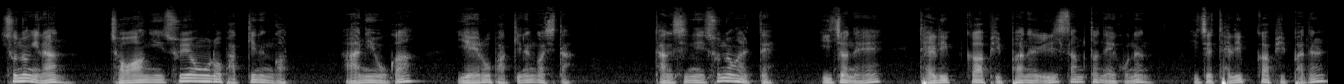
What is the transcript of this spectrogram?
수능이란 저항이 수용으로 바뀌는 것, 아니오가 예로 바뀌는 것이다. 당신이 수능할 때 이전에 대립과 비판을 일삼던 에고는 이제 대립과 비판을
